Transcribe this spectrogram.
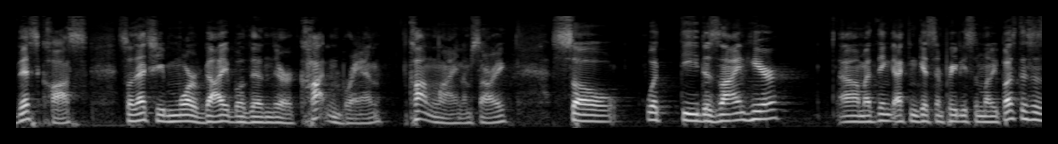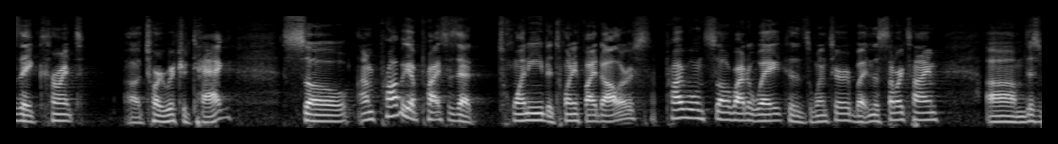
viscose, so it's actually more valuable than their cotton brand, cotton line, I'm sorry. So with the design here, um, I think I can get some pretty decent money. Plus, this is a current uh, Tori Richard tag. So I'm probably at prices at 20 to 25 dollars. Probably won't sell right away because it's winter but in the summertime um, this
